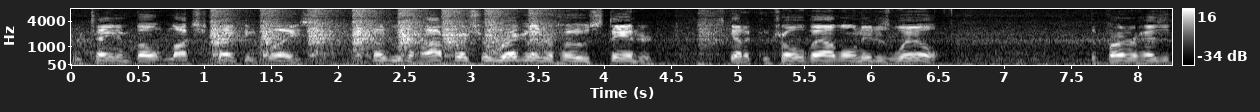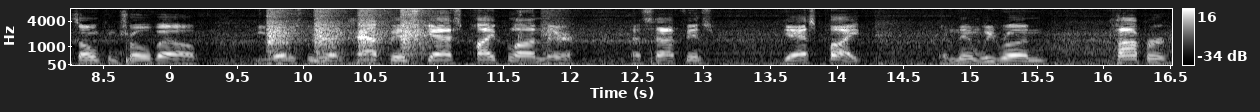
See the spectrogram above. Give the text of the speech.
Retaining bolt, locks your tank in place. Comes with a high pressure regulator hose standard. It's got a control valve on it as well. The burner has its own control valve. You notice we run half inch gas pipeline there. That's half inch gas pipe. And then we run copper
